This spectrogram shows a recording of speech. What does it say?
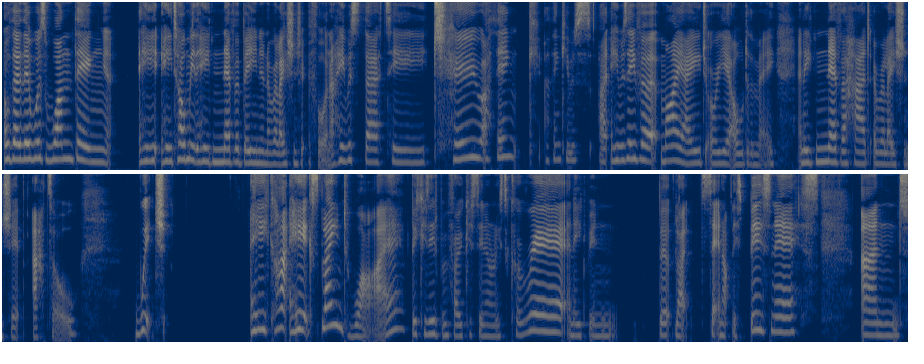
although there was one thing he he told me that he'd never been in a relationship before. Now he was 32 i think. I think he was he was either my age or a year older than me and he'd never had a relationship at all which he can't, he explained why because he'd been focusing on his career and he'd been built like setting up this business and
